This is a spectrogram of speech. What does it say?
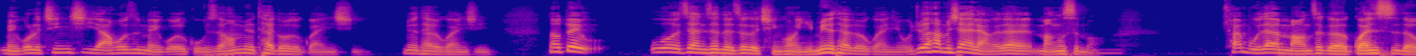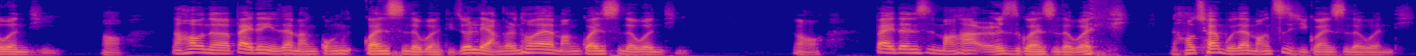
美国的经济啊，或是美国的股市，好像没有太多的关系，没有太多关系。那对乌俄战争的这个情况也没有太多的关系。我觉得他们现在两个在忙什么？川普在忙这个官司的问题啊、然后呢，拜登也在忙官官司的问题，就两个人都在忙官司的问题哦。拜登是忙他儿子官司的问题，然后川普在忙自己官司的问题。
